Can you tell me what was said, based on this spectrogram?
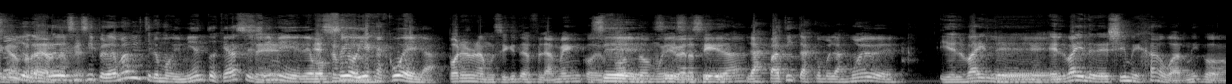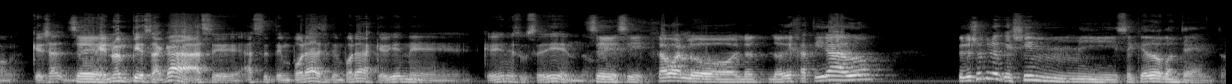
Es que va a obvio perder Sí, sí, pero además viste los movimientos que hace Sí, Jimmy de boxeo un- vieja escuela. Ponen una musiquita de flamenco de Sí, fondo muy sí, divertida. Las patitas como las mueve. Y el baile, Eh. el baile de Jimmy Howard, Nico, que ya que no empieza acá, hace, hace temporadas y temporadas que viene, que viene sucediendo. Sí, sí. Howard lo, lo- lo deja tirado. Pero yo creo que Jimmy se quedó contento.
